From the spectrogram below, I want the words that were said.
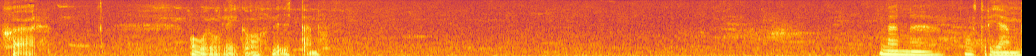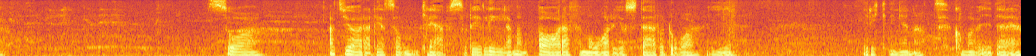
skör orolig och liten. Men äh, återigen så att göra det som krävs och det lilla man bara förmår just där och då i, i riktningen att komma vidare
